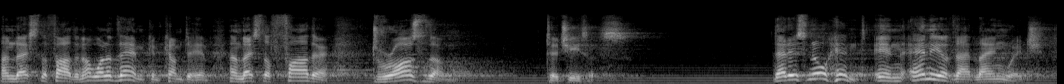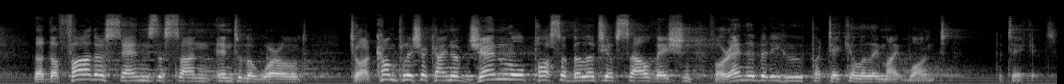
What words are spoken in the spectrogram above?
unless the Father, not one of them can come to Him unless the Father draws them to Jesus. There is no hint in any of that language that the Father sends the Son into the world to accomplish a kind of general possibility of salvation for anybody who particularly might want to take it.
